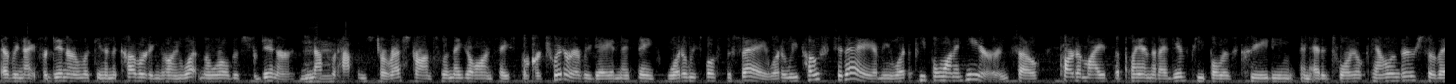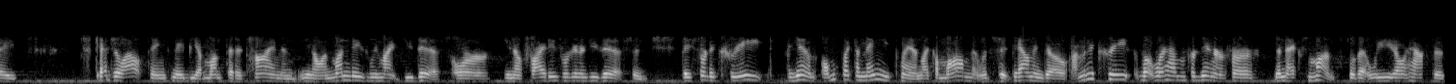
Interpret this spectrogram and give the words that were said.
every night for dinner, and looking in the cupboard and going, what in the world is for dinner? And mm-hmm. that's what happens to restaurants when they go on Facebook or Twitter every day and they think, what are we supposed to say? What do we post today? I mean, what do people want to hear? And so part of my, the plan that I give people is creating an editorial calendar so they schedule out things maybe a month at a time. And you know on mondays we might do this or you know fridays we're going to do this. And they sort of create again almost like a menu plan like a mom that would sit down and go i'm going to create what we're having for dinner for the next month so that we don't have to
